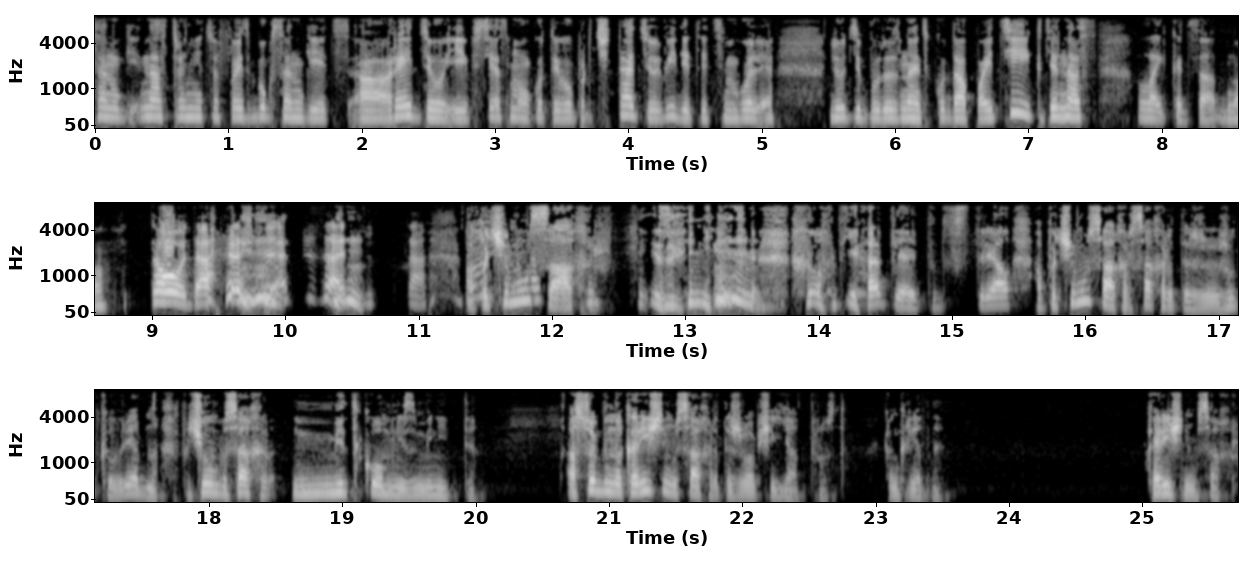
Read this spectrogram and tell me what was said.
на страницу Facebook SunGates Radio, и все смогут его прочитать и увидеть, и тем более люди будут знать, куда пойти и где нас лайкать заодно. О, да, обязательно. Да. А ну, почему сахар? Извините, вот я опять тут встрял. А почему сахар? Сахар это же жутко вредно. Почему бы сахар метком не заменить-то? Особенно коричневый сахар, это же вообще яд просто, конкретно. Коричневый сахар.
